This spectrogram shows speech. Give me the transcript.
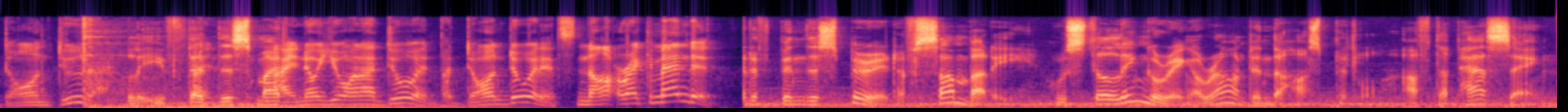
Don't do that. believe that this might I know you wanna do it, but don't do it. It's not recommended. have been the spirit of somebody who's still lingering around in the hospital after passing.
